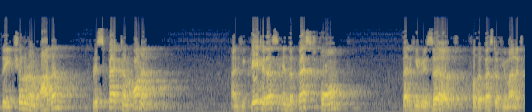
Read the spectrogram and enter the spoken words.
the children of Adam respect and honor. And He created us in the best form that He reserved for the best of humanity.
